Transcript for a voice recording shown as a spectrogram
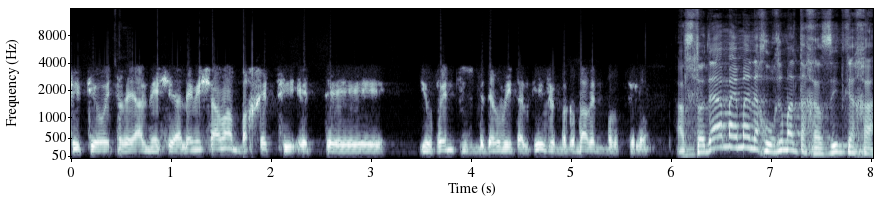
סיטי או את ריאל, מי שיעלה משם, בחצי את אה, יובנטוס בדרבי איטלקי ובגמר את ברצלון. אז אתה יודע מה, אם אנחנו הולכים על תחזית ככה,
